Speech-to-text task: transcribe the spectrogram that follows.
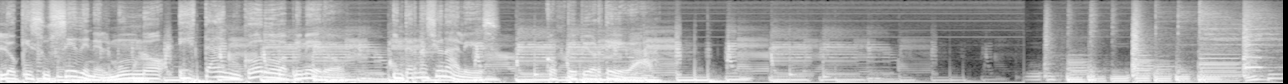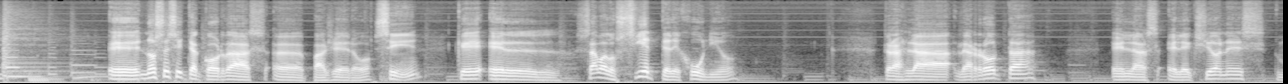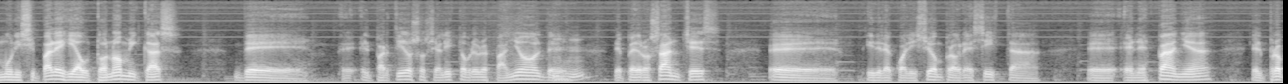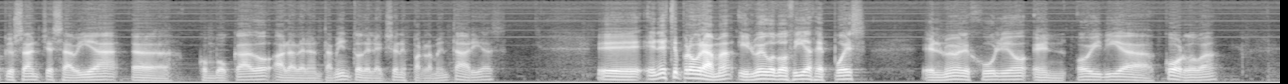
Lo que sucede en el mundo está en Córdoba primero. Internacionales con Pepe Ortega. Eh, no sé si te acordás, eh, Payero, Sí. que el sábado 7 de junio, tras la derrota en las elecciones municipales y autonómicas del Partido Socialista Obrero Español, de, de Pedro Sánchez eh, y de la coalición progresista eh, en España, el propio Sánchez había eh, convocado al adelantamiento de elecciones parlamentarias. Eh, en este programa, y luego dos días después, el 9 de julio, en Hoy Día Córdoba,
